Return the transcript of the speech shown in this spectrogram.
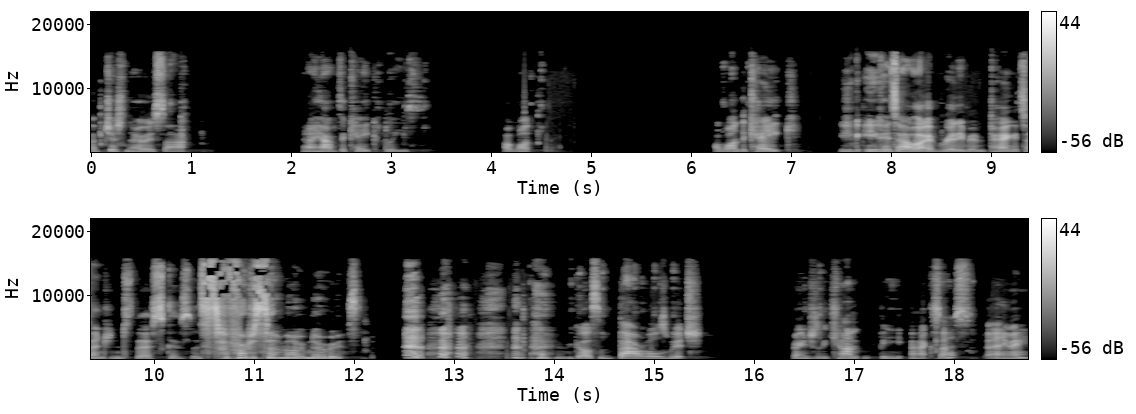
I've just noticed that. Can I have the cake, please? I want... I want the cake. You, you can tell that I've really been paying attention to this because it's the first time I've noticed. we got some barrels which strangely can't be accessed. But anyway,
